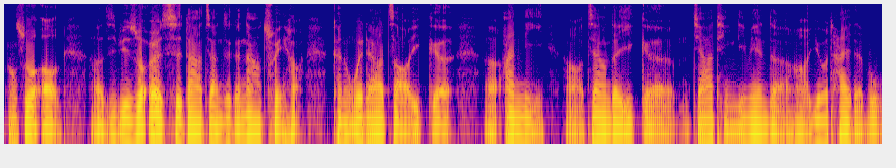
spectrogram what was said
然后说哦，呃，就比如说二次大战这个纳粹哈，可能为了要找一个呃安妮啊这样的一个家庭里面的啊犹太的部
